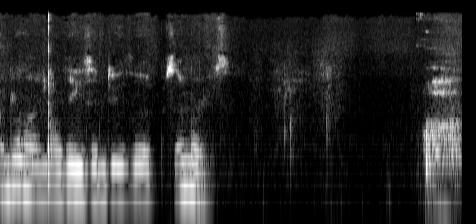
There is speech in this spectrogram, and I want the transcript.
underline all these and do the summaries. Oh.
